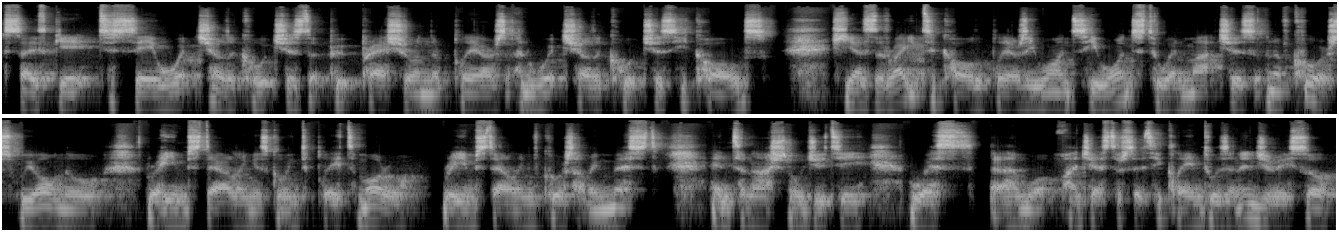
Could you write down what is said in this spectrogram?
Southgate to say which are the coaches that put pressure on their players and which are the coaches he calls. He has the right to call the players he wants. He wants to win matches, and of course, we all know Raheem Sterling is going to play tomorrow. Raheem Sterling, of course, having missed international duty with um, what Manchester City claimed was an injury. So,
